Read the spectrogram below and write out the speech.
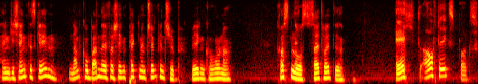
Ein geschenktes Game. Namco Bandai verschenkt Pac-Man Championship wegen Corona. Kostenlos, seit heute. Echt? Auf der Xbox?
